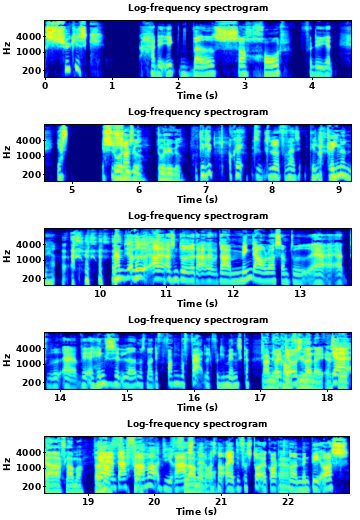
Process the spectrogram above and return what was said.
Psykisk har det ikke været så hårdt, fordi jeg... Jeg, jeg synes Du har også, hygget. Du har hygget. det er lidt, okay, det, det lyder forfærdeligt. Det er lidt grineren, det her. Nej, men jeg ved, og, og, sådan, du ved, der, er- der er minkavlere, som du ved, er, er, du ved, er ved at hænge sig selv i laden og sådan noget. Det er fucking forfærdeligt for de mennesker. Nej, men jeg er kommer fra Jylland af. Altså, Ja. det, der er flammer. Der ja, jamen, der er flammer, og de er rasende og sådan noget. Og ja, det forstår jeg godt og Ja. sådan noget. Men det er også...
